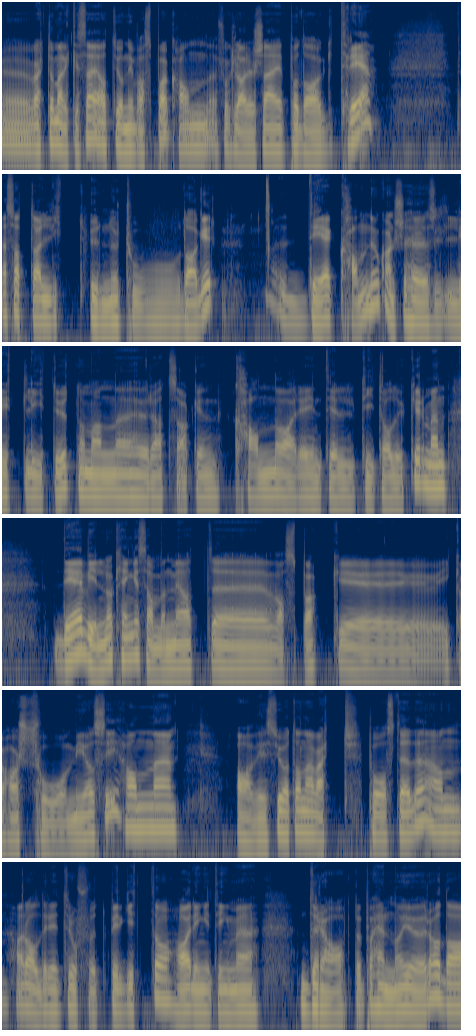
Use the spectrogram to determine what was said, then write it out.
verdt å merke seg at Jonny Vassbakk han forklarer seg på dag tre. Det er satt av litt under to dager. det kan jo kanskje høres litt lite ut når man hører at saken kan vare inntil 10-12 uker, men det vil nok henge sammen med at uh, Vassbakk uh, ikke har så mye å si. Han uh, avviser jo at han har vært på stedet. Han har aldri truffet Birgitte og har ingenting med drapet på henne å gjøre. Og da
